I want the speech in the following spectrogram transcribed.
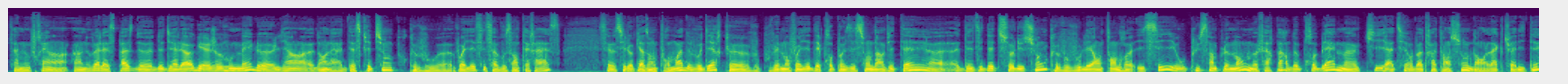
Ça nous ferait un, nouvel espace de, de, dialogue. Je vous mets le lien euh, dans la description pour que vous voyez si ça vous intéresse. C'est aussi l'occasion pour moi de vous dire que vous pouvez m'envoyer des propositions d'invités, euh, des idées de solutions que vous voulez entendre ici, ou plus simplement me faire part de problèmes qui attirent votre attention dans l'actualité.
